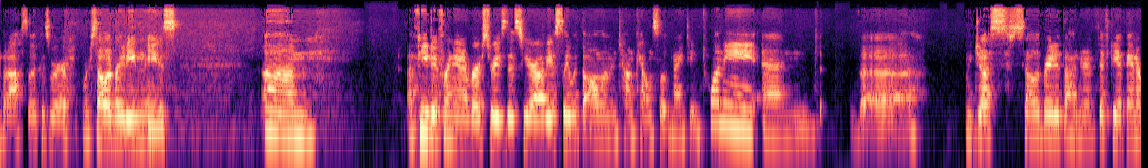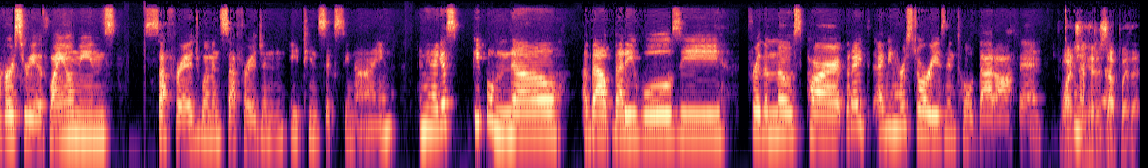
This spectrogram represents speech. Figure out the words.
but also because we're we're celebrating these um, a few different anniversaries this year obviously with the all women town council of 1920 and the we just celebrated the 150th anniversary of wyoming's suffrage women's suffrage in 1869 i mean i guess people know about betty woolsey for the most part. But I, I mean, her story isn't told that often. Why don't you hit us up with it?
